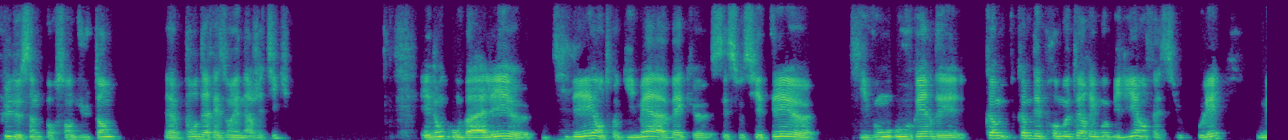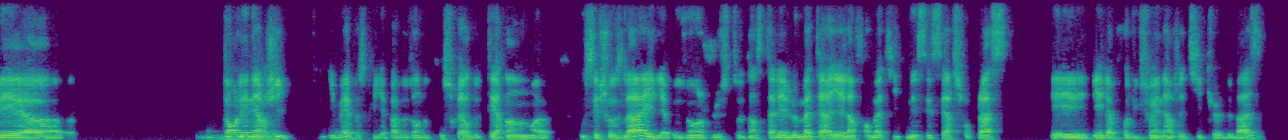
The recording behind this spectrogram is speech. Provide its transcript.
plus de 5% du temps pour des raisons énergétiques. Et donc on va aller euh, dealer entre guillemets avec euh, ces sociétés euh, qui vont ouvrir des comme comme des promoteurs immobiliers en fait si vous voulez, mais dans l'énergie, guillemets, parce qu'il n'y a pas besoin de construire de terrain ou ces choses-là. Il y a besoin juste d'installer le matériel informatique nécessaire sur place et, la production énergétique de base.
